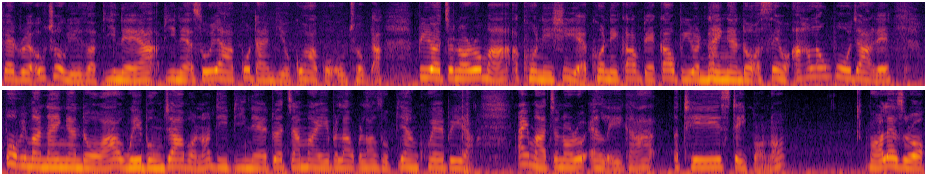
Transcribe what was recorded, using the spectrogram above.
federal အုပ်ချုပ်ရေးဆိုတာပြည်နယ်ကပြည်နယ်အစိုးရကကိုယ်တိုင်ပြည်ကိုကိုယ့်ဟာကိုယ်အုပ်ချုပ်တာပြီးတော့ကျွန်တော်တို့မှာအခွန်တွေရှိရအခွန်တွေကောက်တယ်ကောက်ပြီးတော့နိုင်ငံတော်အဆင့်ကိုအားလုံးပို့ကြတယ်ပို့ပြီးမှနိုင်ငံတော်ကဝေပုံကြပေါ့နော်ဒီပြည်နယ်အတွက်ကျန်းမာရေးဘလောက်ဘလောက်ဆိုပြန်ခွဲပေးတာအဲ့မှာကျွန်တော်တို့ LA ကတထေး state ပေါ့နော် ဘာလဲဆိုတော့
